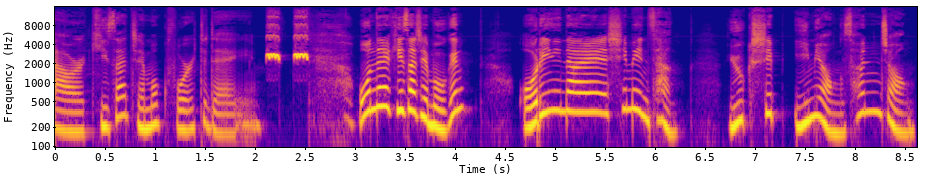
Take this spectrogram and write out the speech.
our 기사 제목 for today. 오늘 기사 제목은 어린이날 시민상 62명 선정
